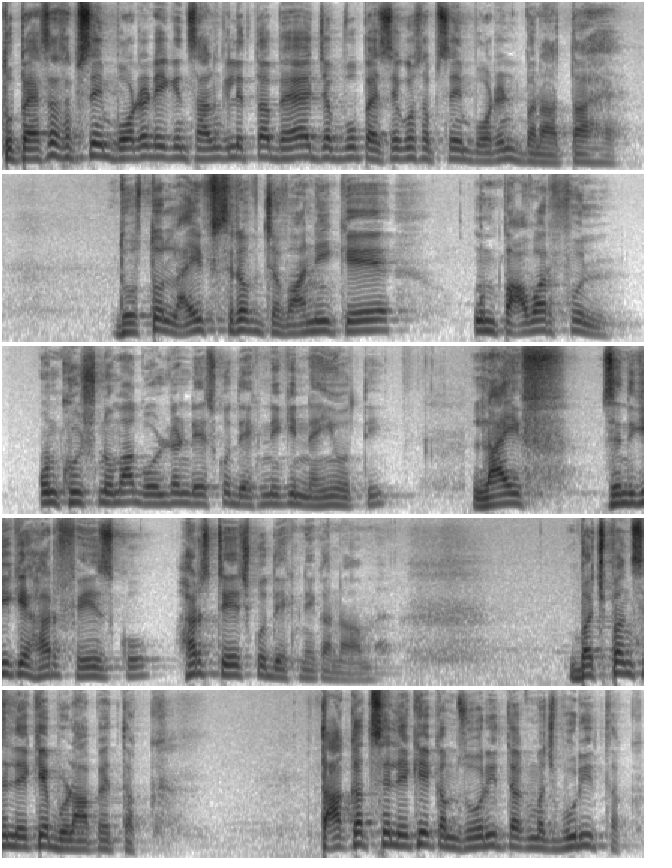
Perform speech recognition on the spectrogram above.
तो पैसा सबसे इंपॉर्टेंट एक इंसान के लिए तब है जब वो पैसे को सबसे इंपॉर्टेंट बनाता है। दोस्तों लाइफ सिर्फ़ जवानी के उन पावरफुल उन खुशनुमा गोल्डन डेज़ को देखने की नहीं होती। लाइफ ज़िंदगी के हर फ़ेज़ को, हर स्टेज को देखने का नाम है। बचपन से लेके बुढ़ापे तक, ताकत से लेके कमज़ोरी तक, मजबूरी तक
